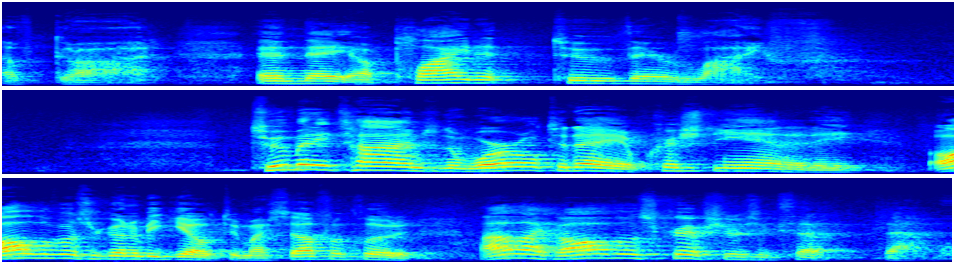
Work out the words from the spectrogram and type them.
of God, and they applied it to their life. Too many times in the world today of Christianity, all of us are going to be guilty, myself included. I like all those scriptures except that one.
